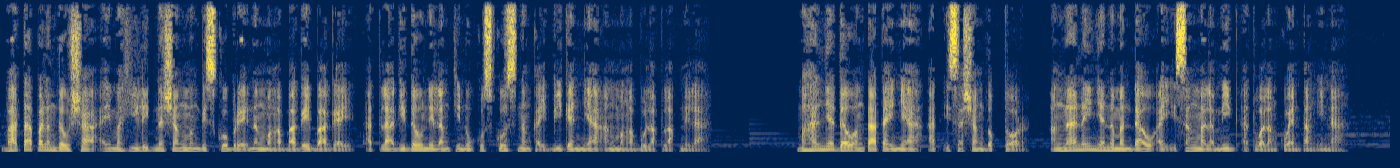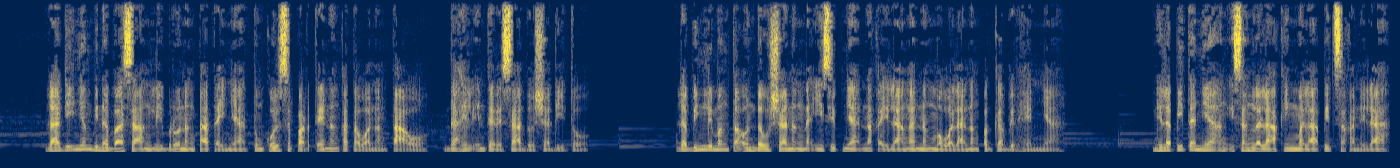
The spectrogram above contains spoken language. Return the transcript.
Bata pa lang daw siya ay mahilig na siyang mangdiskubre ng mga bagay-bagay at lagi daw nilang kinukuskus ng kaibigan niya ang mga bulaklak nila. Mahal niya daw ang tatay niya at isa siyang doktor, ang nanay niya naman daw ay isang malamig at walang kwentang ina. Lagi niyang binabasa ang libro ng tatay niya tungkol sa parte ng katawan ng tao dahil interesado siya dito. Labing limang taon daw siya nang naisip niya na kailangan ng mawala ng pagkabirhen niya. Nilapitan niya ang isang lalaking malapit sa kanila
